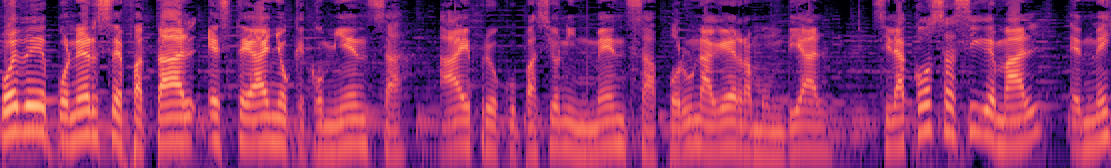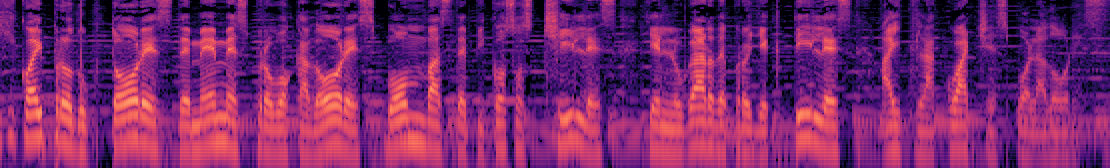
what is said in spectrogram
Puede ponerse fatal este año que comienza. Hay preocupación inmensa por una guerra mundial. Si la cosa sigue mal, en México hay productores de memes provocadores, bombas de picosos chiles y en lugar de proyectiles hay tlacuaches voladores.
